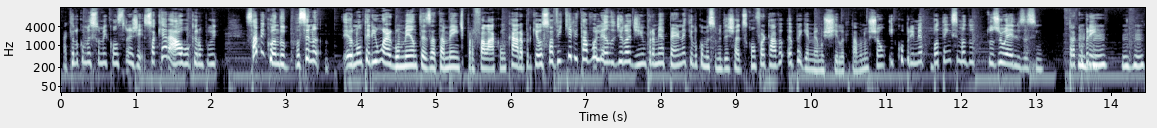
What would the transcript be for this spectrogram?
Aquilo começou a me constranger. Só que era algo que eu não pude. Sabe quando você não... eu não teria um argumento exatamente pra falar com o cara, porque eu só vi que ele tava olhando de ladinho pra minha perna, aquilo começou a me deixar desconfortável. Eu peguei minha mochila que tava no chão e cobri minha, botei em cima do- dos joelhos assim, pra cobrir. Uhum, uhum.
